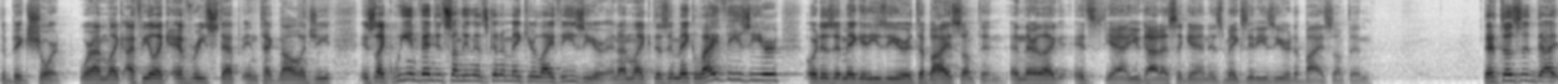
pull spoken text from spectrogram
the Big Short, where I'm like, I feel like every step in technology is like, we invented something that's going to make your life easier. And I'm like, does it make life easier or does it make it easier to buy something? And they're like, it's, yeah, you got us again. It makes it easier to buy something. That doesn't, I,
